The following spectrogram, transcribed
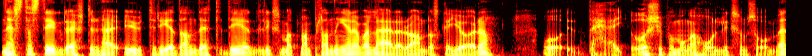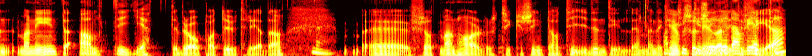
nästa steg då efter det här utredandet, det är liksom att man planerar vad lärare och andra ska göra. Och det här görs ju på många håll, liksom så. men man är inte alltid jättebra på att utreda. Eh, för att man har, tycker sig inte ha tiden till det. Men det man kan också leda lite fel. Veta.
